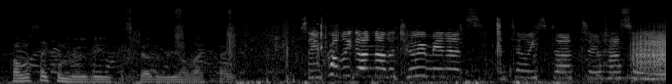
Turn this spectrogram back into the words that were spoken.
It's almost like the movies show the real life thing. So you've probably got another two minutes until we start to hustle you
